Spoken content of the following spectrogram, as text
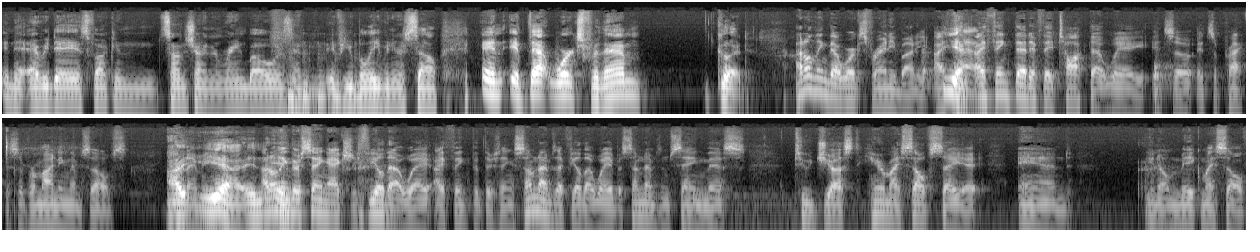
and that every day is fucking sunshine and rainbows and if you believe in yourself and if that works for them good I don't think that works for anybody. I Yeah. think I think that if they talk that way, it's a it's a practice of reminding themselves. You know I- what I mean? yeah, and- I don't think they're saying I actually feel that way. I think that they're saying sometimes I feel that way, but sometimes I'm saying this to just hear myself say it and you know make myself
